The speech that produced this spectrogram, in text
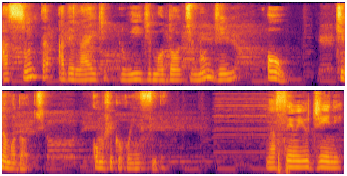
Assunta Adelaide Luigi Modotti Mondini, ou Tina Modotti, como ficou conhecida. Nasceu em Eugene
